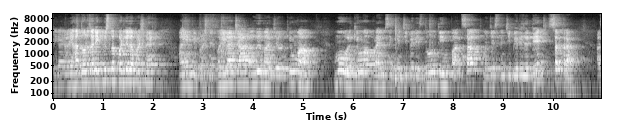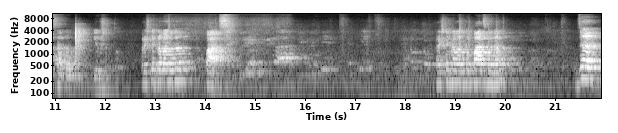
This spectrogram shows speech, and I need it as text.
ठीक आहे आणि हा दोन हजार एकवीस ला पडलेला प्रश्न आहे. आय एम पी प्रश्न आहे. पहिल्याच्या अविभाज्य किंवा मूळ किंवा प्राईम संख्यांची बेरीज दोन तीन पाच सात. म्हणजेच त्यांची बेरीज येते सतरा. असं आपण लिहू शकतो. प्रश्न क्रमांक पाच. प्रश्न क्रमांक पाच बघा. जर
